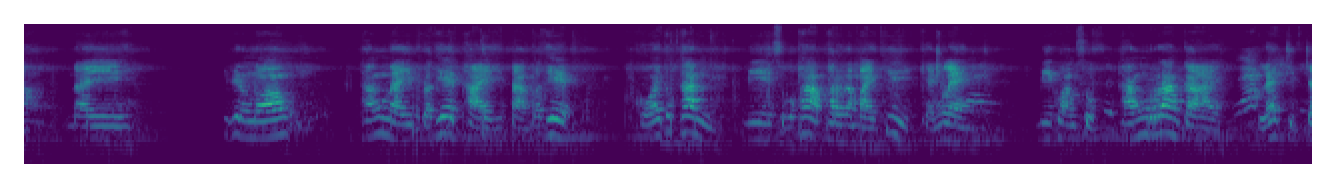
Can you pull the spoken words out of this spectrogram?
าในพี่ๆน้องๆทั้งในประเทศไทยต่างประเทศ ขอให้ทุกท่านมีสุขภาพพรรณนามัยที่แข็งแรง มีความสุขทั้งร่างกายและจิตใจ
